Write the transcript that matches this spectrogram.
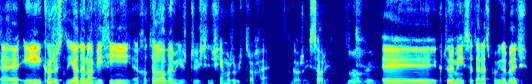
E, I korzyst- jadę na Wi-Fi hotelowym i rzeczywiście dzisiaj może być trochę gorzej, sorry. No, okay. Które miejsce teraz powinno być?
